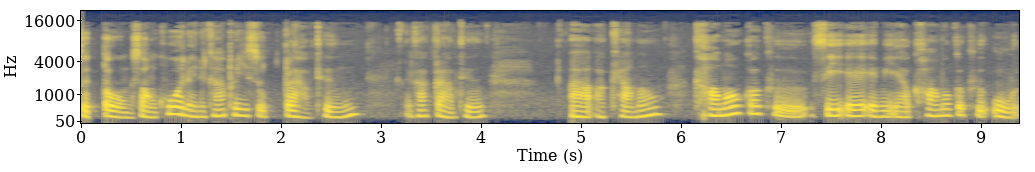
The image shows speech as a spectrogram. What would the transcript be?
สุดโต่งสองขั้วเลยนะคะ พระเยซูกล่าวถึงนะคะกล่าวถึง uh, a camel camel ก็คือ C A M E L camel ก็คืออูฐ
